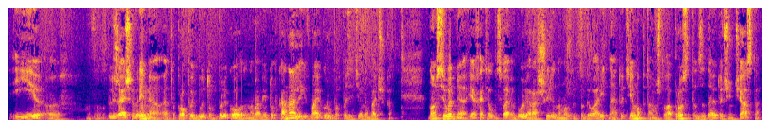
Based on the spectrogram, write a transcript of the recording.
И э, в ближайшее время эта проповедь будет опубликована на моем YouTube-канале и в моих группах «Позитивный батюшка». Но сегодня я хотел бы с вами более расширенно, может быть, поговорить на эту тему, потому что вопрос этот задают очень часто.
